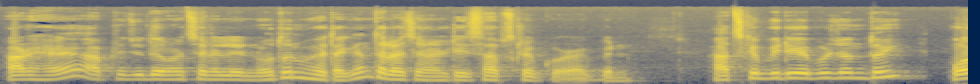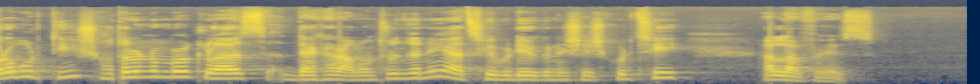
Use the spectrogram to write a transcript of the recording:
আর হ্যাঁ আপনি যদি আমার চ্যানেলে নতুন হয়ে থাকেন, তাহলে চ্যানেলটি সাবস্ক্রাইব করে রাখবেন। আজকে ভিডিও এ পর্যন্তই। পরবর্তী সতেরো নম্বর ক্লাস দেখার আমন্ত্রণ জানিয়ে আজকে ভিডিও এখানে শেষ করছি। আল্লাহ হাফেজ।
